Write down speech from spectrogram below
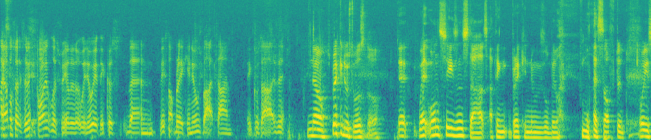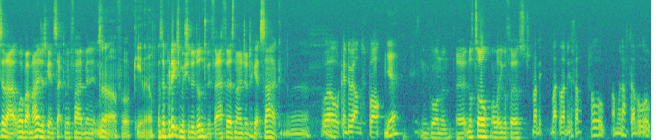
I also, it's a bit pointless, really, that we do it because then it's not breaking news by the time it goes out, is it? No, it's breaking news to us though. Uh, when once season starts, I think breaking news will be like less often. Well, you said that. What about managers getting sacked every five minutes? Oh fuck, you know. That's a prediction we should have done. To be fair, first manager to get sacked. Well, we can do it on the spot. Yeah. Go on then. Uh, Nuttall, I'll let you go first. Let me, let, let me just have a look. I'm going to have to have a look.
